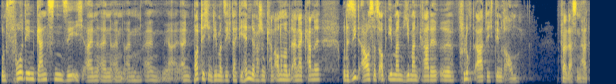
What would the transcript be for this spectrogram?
Und vor dem Ganzen sehe ich ein, ein, ein, ein, ein, ja, ein Bottich, in dem man sich vielleicht die Hände waschen kann, auch nochmal mit einer Kanne. Und es sieht aus, als ob jemand, jemand gerade äh, fluchtartig den Raum verlassen hat.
